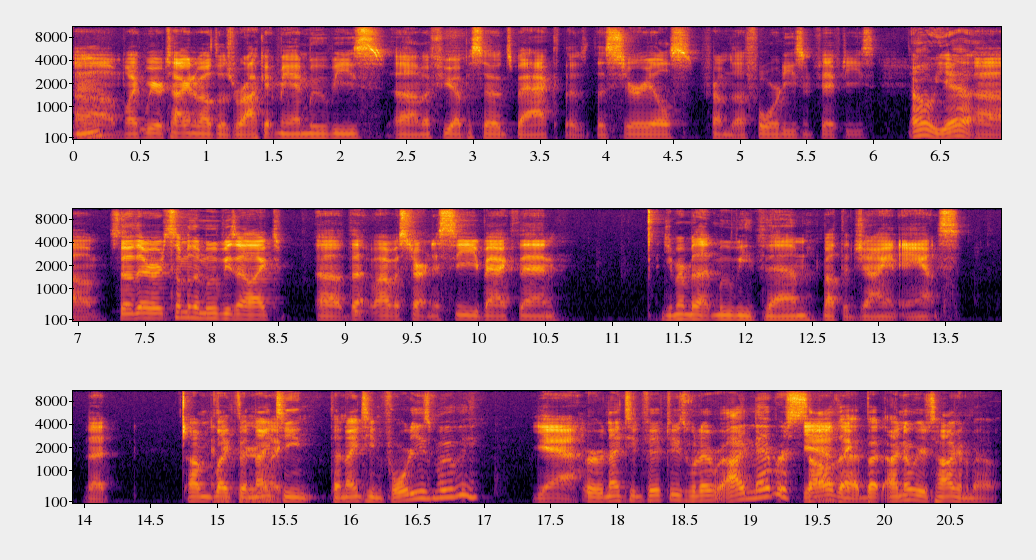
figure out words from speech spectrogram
Um, like we were talking about those Rocket Man movies um, a few episodes back, the the serials from the 40s and 50s. oh yeah, Um, so there are some of the movies I liked uh, that I was starting to see back then. Do you remember that movie Them about the giant ants? That um, like the they're like- nineteen the nineteen forties movie yeah, or nineteen fifties, whatever. I never saw Yeah, that, like- but I know what you're talking about.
